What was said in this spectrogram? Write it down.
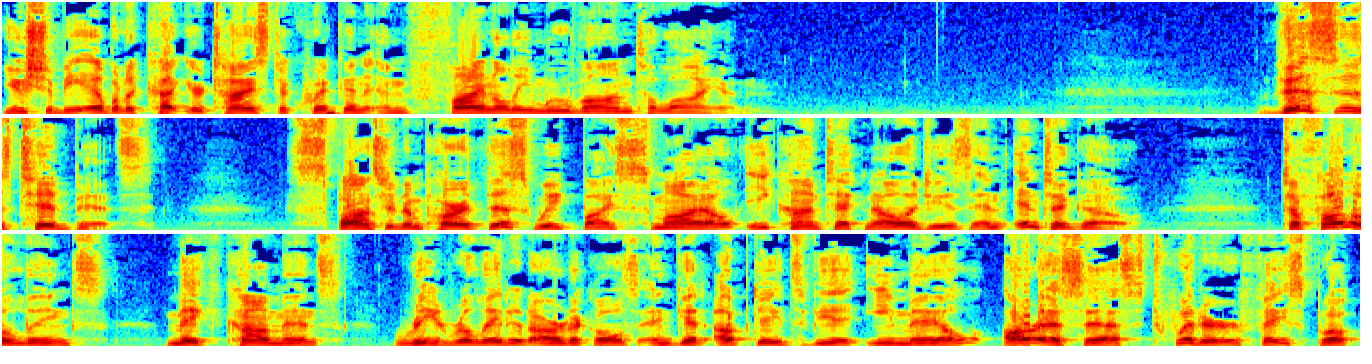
you should be able to cut your ties to Quicken and finally move on to Lion. This is Tidbits. Sponsored in part this week by Smile, Econ Technologies, and Intego. To follow links, make comments, read related articles, and get updates via email, RSS, Twitter, Facebook,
